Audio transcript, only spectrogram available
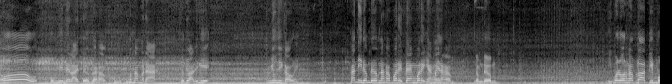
โอ้ อุ้ มดินได้หลายเติบนะครับไม่ธรรมดาสุดยอดอีหลีอยู่ที่เก่านี่คันนี้เดิมๆนะครับว่าได้แต่งว่าได้หยังเลยนะครับ เดิมๆอีกว่าโดนครับลอดติดโบ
